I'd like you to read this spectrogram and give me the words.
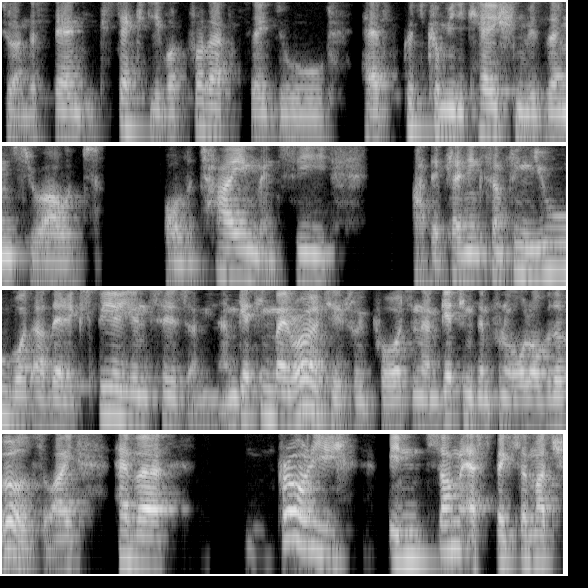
to understand exactly what products they do, have good communication with them throughout all the time and see are they planning something new? What are their experiences? I mean, I'm getting my royalties reports and I'm getting them from all over the world. So I have a probably in some aspects a much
